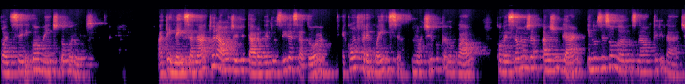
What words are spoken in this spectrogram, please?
pode ser igualmente doloroso. A tendência natural de evitar ou reduzir essa dor é, com frequência, o motivo pelo qual começamos a julgar e nos isolamos na alteridade.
